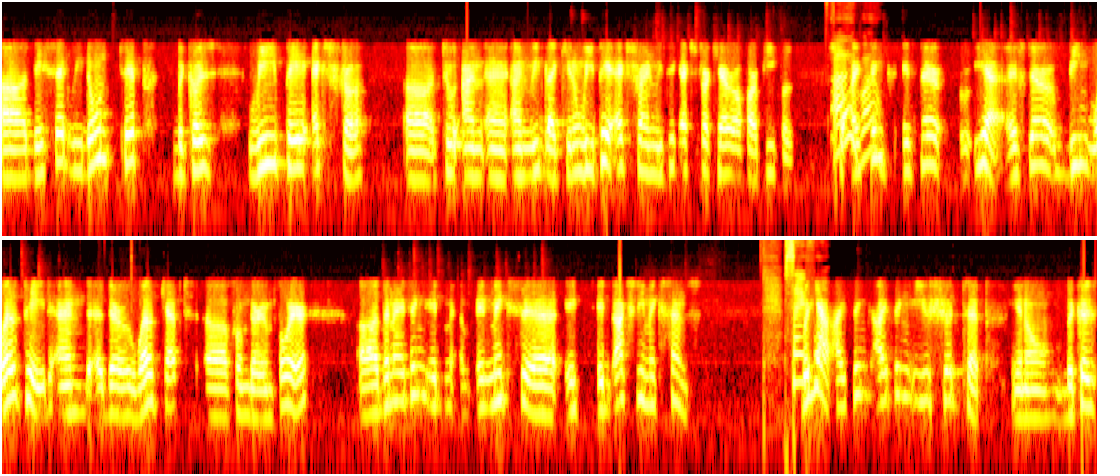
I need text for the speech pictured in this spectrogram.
Uh, they said we don't tip because we pay extra uh, to and and and we like you know we pay extra and we take extra care of our people. So Oh, I wow. think if they're yeah if they're being well paid and they're well kept uh, from their employer, uh, then I think it it makes uh, it it actually makes sense. Safe. But yeah, I think I think you should tip, you know, because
